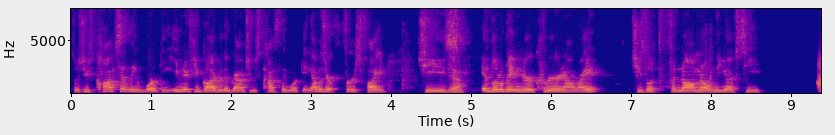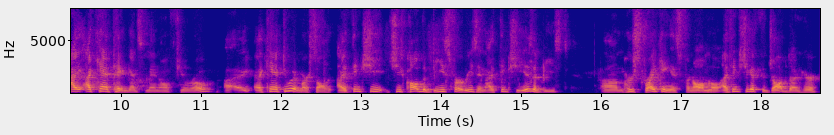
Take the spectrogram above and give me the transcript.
So she's constantly working. Even if you got her to the ground, she was constantly working. That was her first fight. She's yeah. a little bit into her career now, right? She's looked phenomenal in the UFC. I, I can't pick against Manon Fiorot. I, I can't do it, Marcel. I think she she's called the beast for a reason. I think she is a beast. Um, her striking is phenomenal. I think she gets the job done here.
